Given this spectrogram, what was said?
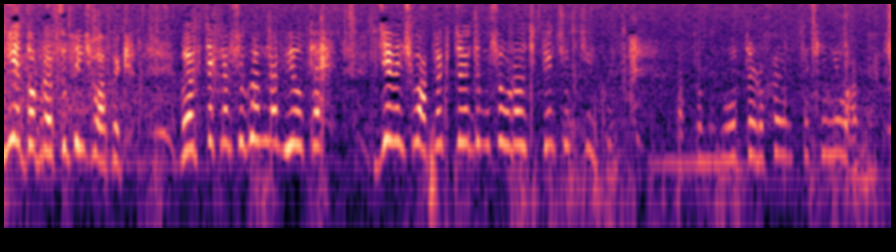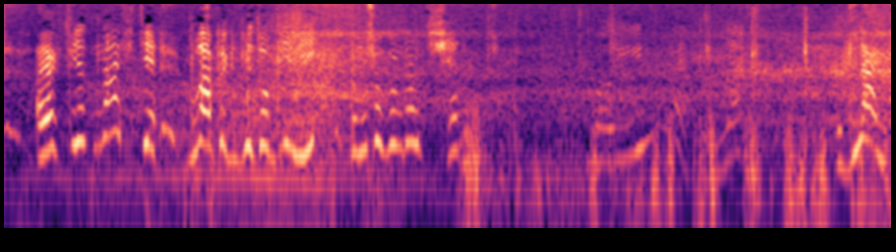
Nie, dobra, co pięć łapek. Bo jak tak na przykład nabiją te dziewięć łapek, to będę musiał robić pięć odcinków. A to by było trochę takie nieładne. A jak 15 łapek by dobili, to musiałbym robić 7 odcinków. No i nie? Dla nich.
